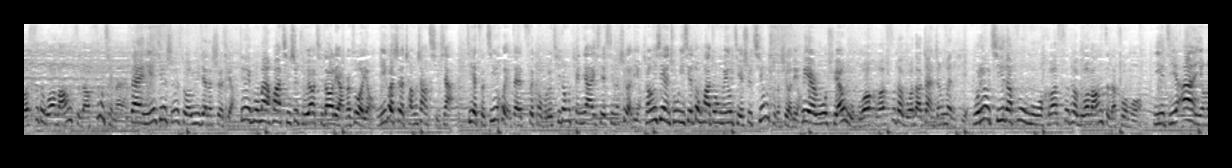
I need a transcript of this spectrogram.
和斯特国王子的父亲们在年轻时所遇见的事。这部漫画其实主要起到两个作用，一个是承上启下，借此机会在《刺客伍六七》中添加一些新的设定，呈现出一些动画中没有解释清楚的设定，例如玄武国和斯特国的战争问题，伍六七的父母和斯特国王子的父母，以及暗影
